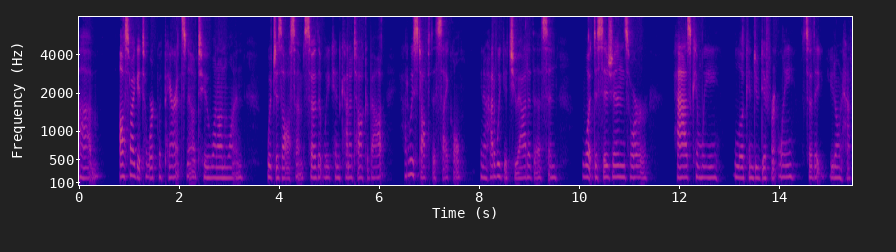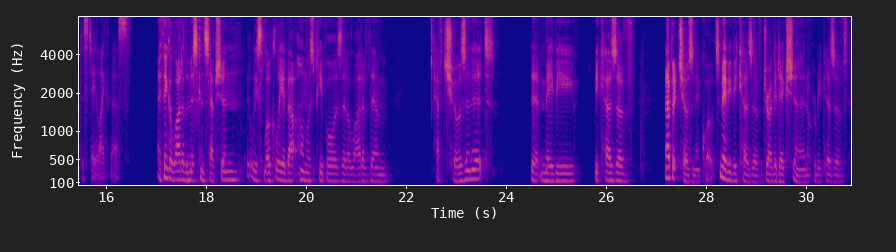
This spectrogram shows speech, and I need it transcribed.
um, also i get to work with parents now too one-on-one which is awesome so that we can kind of talk about how do we stop this cycle you know how do we get you out of this and what decisions or paths can we look and do differently so that you don't have to stay like this I think a lot of the misconception, at least locally, about homeless people is that a lot of them have chosen it. That maybe because of, I put chosen in quotes, maybe because of drug addiction or because of,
